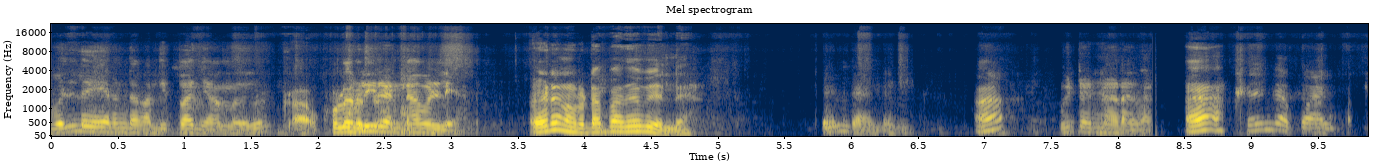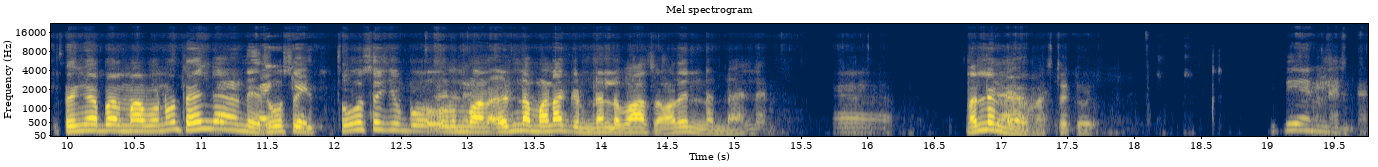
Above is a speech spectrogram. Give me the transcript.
வெள்ளை குளிர் ரெண்டா வெள்ளையா? ஒரு டப்பா தேவை இல்லை ஆ வீட்டு என்னடா ஆ தேங்காய் பால் மாவனும் தேங்காய் எண்ணெய். தோசைக்கு தோசைக்கு ஒரு மண- எண்ணெய் மணக்கு நல்ல வாசம். அது என்ன இது என்னண்டா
